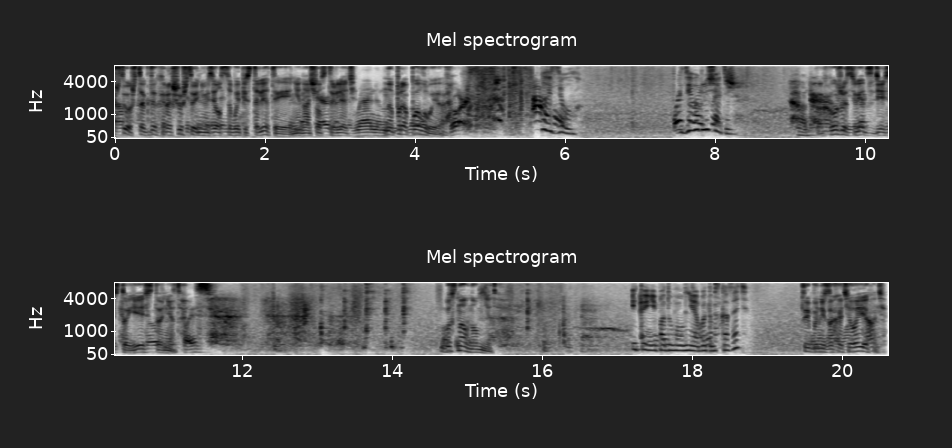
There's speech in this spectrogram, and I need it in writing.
Что ж, тогда хорошо, что я не взял с собой пистолет и не начал стрелять на прополую. Козел. Где выключатель? Похоже, свет здесь то есть, то нет. В основном нет. И ты не подумал мне об этом сказать? Ты бы не захотела ехать.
